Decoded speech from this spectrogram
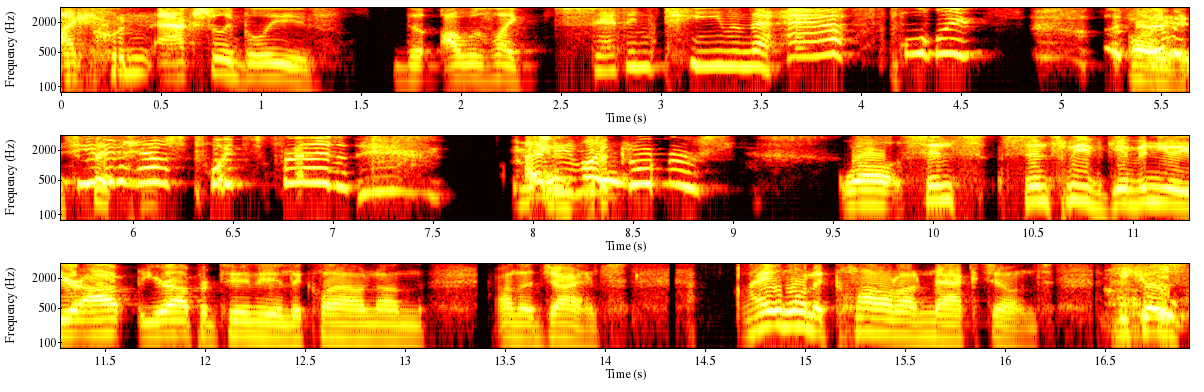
I couldn't actually believe that I was like 17 and a half points. A Oh, 17 and a half point spread. I mean, my goodness. well, since since we've given you your op- your opportunity to clown on on the Giants, I want to clown on Mac Jones because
